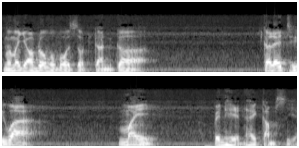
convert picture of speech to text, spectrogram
เมื่อไม่ยอมร่วมอุโบสถกันก็ ก็เลยถือว่าไม่เป็นเหตุให้กรรมเสีย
